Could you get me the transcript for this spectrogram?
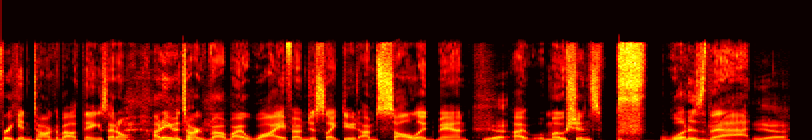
freaking talk about things. I don't. I don't even talk about my wife. I'm just like, dude, I'm solid, man. yeah I, emotions, Pff, what is that? yeah.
